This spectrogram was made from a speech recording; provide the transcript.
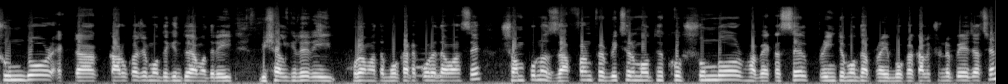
সুন্দর সম্পূর্ণ জাফরান ফেব্রিক্স এর মধ্যে খুব সুন্দরভাবে একটা সেলফ প্রিন্টের মধ্যে আপনারা এই বোরকা কালেকশনটা পেয়ে যাচ্ছেন।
